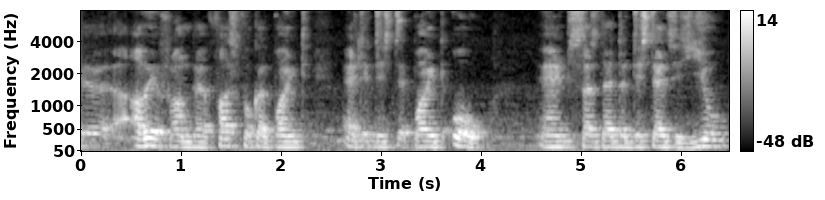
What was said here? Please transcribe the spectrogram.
uh, away from the first focal point at a distance point O and such that the distance is u.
